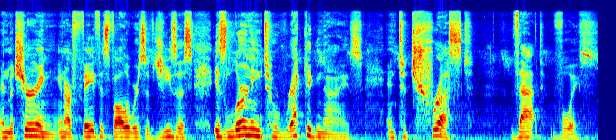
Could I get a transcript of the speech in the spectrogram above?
and maturing in our faith as followers of Jesus is learning to recognize and to trust that voice.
